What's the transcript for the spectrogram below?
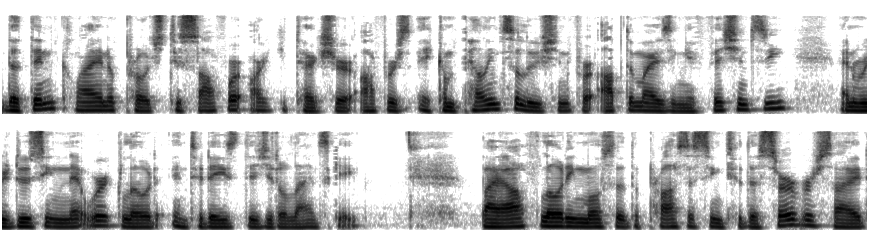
the thin client approach to software architecture offers a compelling solution for optimizing efficiency and reducing network load in today's digital landscape. By offloading most of the processing to the server side,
